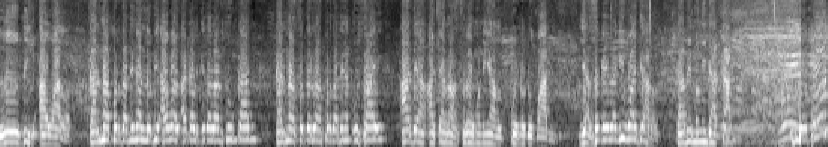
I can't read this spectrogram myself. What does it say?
lebih awal. Karena pertandingan lebih awal akan kita langsungkan karena setelah pertandingan usai ada acara seremonial penutupan. Ya sekali lagi wajar kami mengingatkan. Betul?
